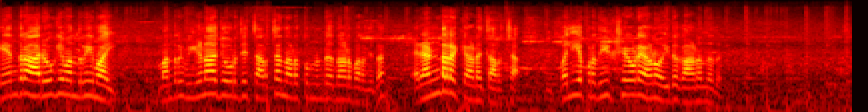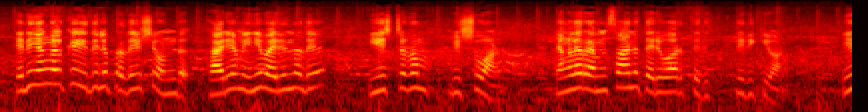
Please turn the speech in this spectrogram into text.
കേന്ദ്ര ആരോഗ്യമന്ത്രിയുമായി മന്ത്രി വീണ ജോർജ് ചർച്ച നടത്തുന്നുണ്ട് എന്നാണ് പറഞ്ഞത്. രണ്ടരയ്ക്കാണ് ചർച്ച. വലിയ പ്രതീക്ഷയോടെയാണോ ഇത് കാണുന്നത്? ഇനി ഞങ്ങൾക്ക് ഇതിൽ പ്രതീക്ഷയുണ്ട്. കാര്യം ഇനി വരുന്നത് ഈസ്റ്ററും വിഷുവാണ്. ഞങ്ങൾ റംസാന് തെരുവാർ തിരി തിരിക്കുകയാണ്. ഈ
